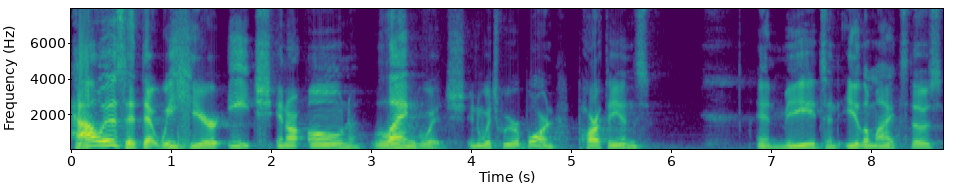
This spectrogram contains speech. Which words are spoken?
How is it that we hear each in our own language in which we were born? Parthians and Medes and Elamites, those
